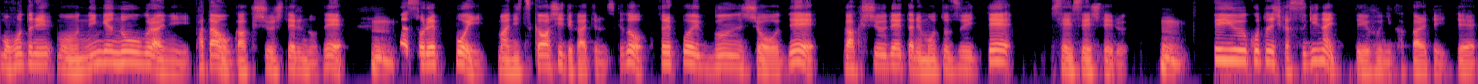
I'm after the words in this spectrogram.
うん、もう本当にもう人間の脳ぐらいにパターンを学習してるので、うん、それっぽい、まあ、似つかわしいって書いてるんですけど、それっぽい文章で学習データに基づいて生成している。うん、っていうことにしか過ぎないっていうふうに書かれていて、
